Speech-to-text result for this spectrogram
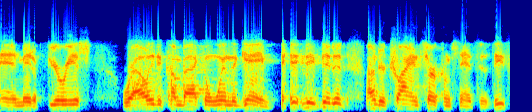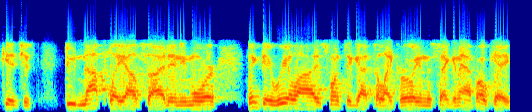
and made a furious rally to come back and win the game. they did it under trying circumstances. These kids just do not play outside anymore. I think they realized once they got to like early in the second half, okay,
